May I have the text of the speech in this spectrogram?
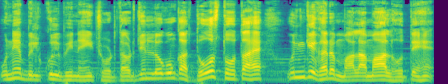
उन्हें बिल्कुल भी नहीं छोड़ता, और जिन लोगों का दोस्त होता है, उनके घर मालामाल होते हैं।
